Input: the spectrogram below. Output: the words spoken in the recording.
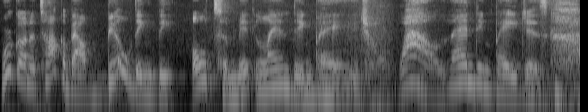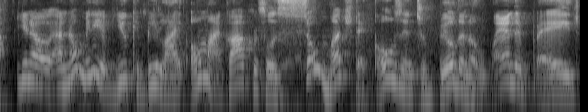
we're going to talk about building the ultimate landing page. Wow, landing pages. You know, I know many of you can be like, "Oh my god, Crystal, there's so much that goes into building a landing page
